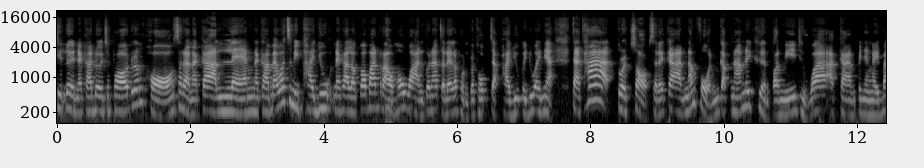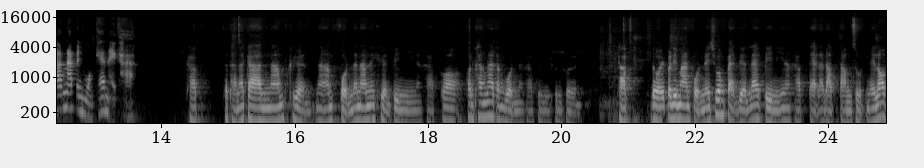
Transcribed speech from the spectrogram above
ชิดเลยนะคะ โดยเฉพาะเรื่องของสถานการณ์แรงนะคะ แม้ว่าจะมีพายุนะคะ แล้วก็บ้านเราเมื่อวานก็น่าจะได้รับผลกระทบจากพายุไปด้วยเนี่ย แต่ถ้าตรวจสอบสถานการณ์น้ำฝนกับน้ำในเขื่อนตอนนี้ ถือว่าอาการเป็นยังไงบ้างน่าเป็นห่วงแค่ไหนคะครับ สถานการณ์น้ำเขื่อนน้ำฝนและน้ำในเขื่อนปีนี้นะครับ ก็ค่อนข้างน่ากังวลนะครับคุณลีคุณเฟิร์นครับโดยปริมาณฝนในช่วง 8 เดือนแรกปีนี้นะครับแต่ระดับต่ำสุดในรอบ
